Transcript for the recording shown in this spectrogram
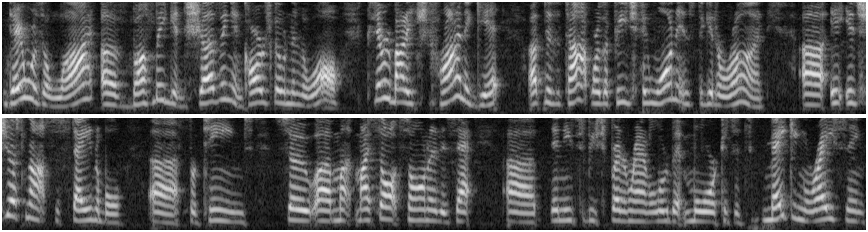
there was a lot of bumping and shoving and cars going in the wall because everybody's trying to get up to the top where the PJ1 is to get a run. Uh, it, it's just not sustainable uh, for teams So uh, my, my thoughts on it is that uh, it needs to be spread around a little bit more because it's making racing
